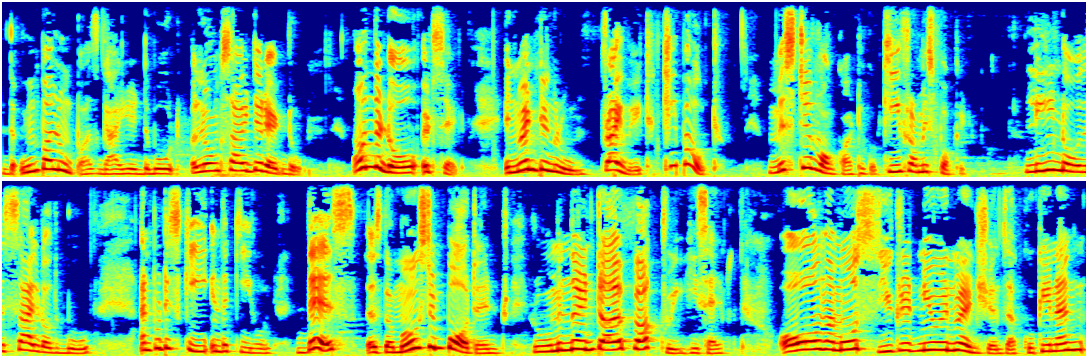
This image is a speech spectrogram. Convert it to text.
The Oompa Loompas guided the boat alongside the red door. On the door it said, Inventing Room, Private, Keep Out. Mr. Wonka took a key from his pocket, leaned over the side of the boat, and put his key in the keyhole. This is the most important room in the entire factory, he said. All my most secret new inventions are cooking and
